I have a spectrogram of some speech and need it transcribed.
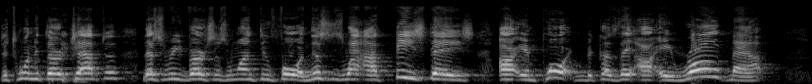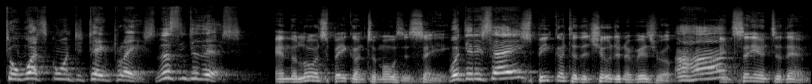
the 23rd chapter. Let's read verses 1 through 4. And this is why our feast days are important because they are a roadmap to what's going to take place. Listen to this. And the Lord spake unto Moses, saying, What did he say? Speak unto the children of Israel, Uh-huh. and say unto them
